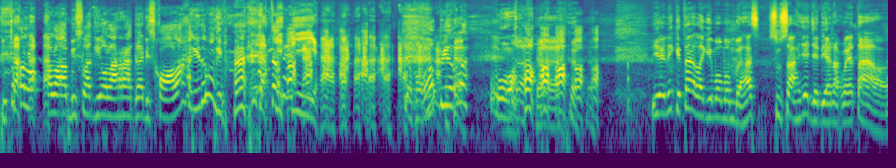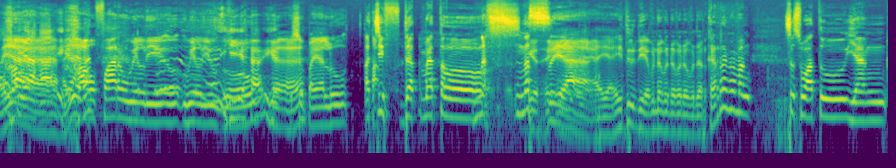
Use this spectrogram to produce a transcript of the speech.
Itu kalau kalau habis lagi olahraga di sekolah gitu mah gimana? Iya. ya bawa bir lah. Iya ini kita lagi mau membahas susahnya jadi anak metal. Iya, Iya. iya. How far will you will you go Iya, iya. supaya lu Achieve that metal Ness, ness gitu, ya, ya itu dia benar benar benar benar karena memang sesuatu yang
